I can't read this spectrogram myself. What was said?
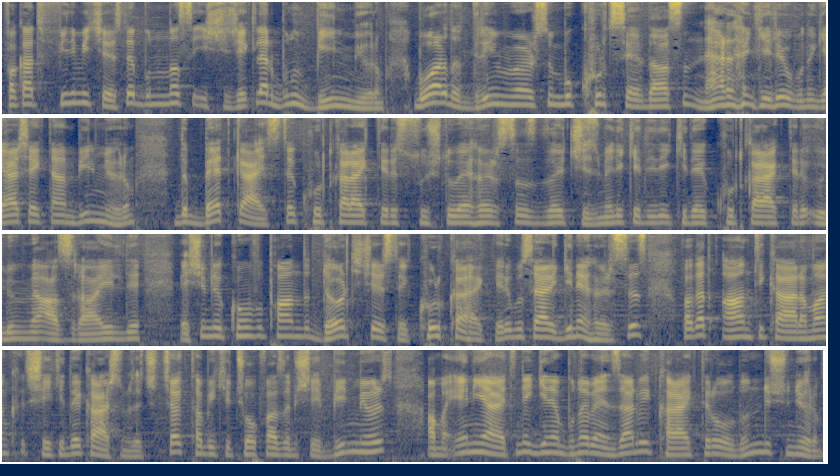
fakat film içerisinde bunu nasıl işleyecekler bunu bilmiyorum. Bu arada DreamWorks'un bu kurt sevdası nereden geliyor bunu gerçekten bilmiyorum. The Bad Guys'te kurt karakteri suçlu ve hırsızdı. Çizmeli Kedi'de 2'de kurt karakteri ölüm ve Azrail'di. Ve şimdi Kung Fu Panda 4 içerisinde kurt karakteri bu sefer yine hırsız fakat anti kahraman şekilde karşımıza çıkacak. Tabii ki çok fazla bir şey bilmiyoruz ama en nihayetinde yine buna benzer bir karakter olduğunu düşünüyorum.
